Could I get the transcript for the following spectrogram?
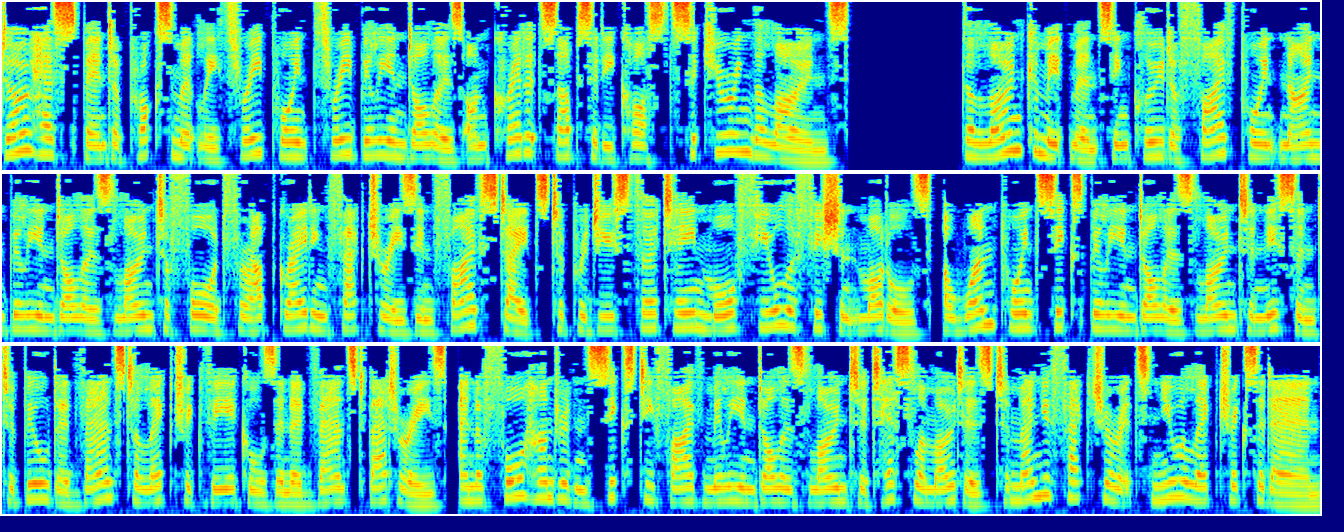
DOE has spent approximately $3.3 billion on credit subsidy costs securing the loans. The loan commitments include a $5.9 billion loan to Ford for upgrading factories in five states to produce 13 more fuel-efficient models, a $1.6 billion loan to Nissan to build advanced electric vehicles and advanced batteries, and a $465 million loan to Tesla Motors to manufacture its new electric sedan.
